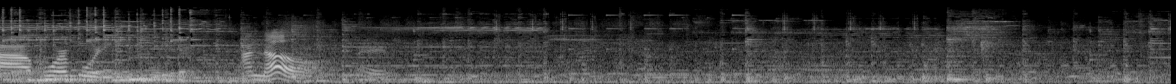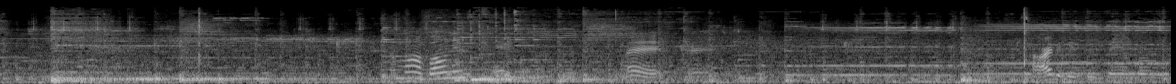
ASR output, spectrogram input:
Wow, 440. I know. Come on, bonus. Hey, hey. It's hard to get this damn bonus.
